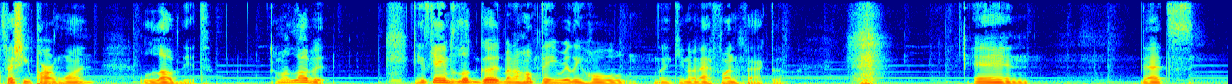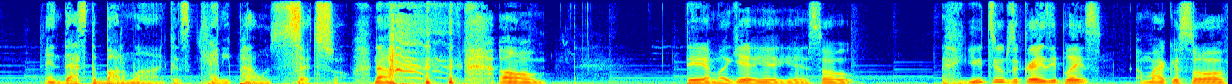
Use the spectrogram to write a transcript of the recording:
especially Part One, loved it. I'm gonna love it. These games look good, but I hope they really hold like you know that fun factor. And that's and that's the bottom line because Kenny Powers said so. Now, um, damn, like yeah, yeah, yeah. So YouTube's a crazy place. Microsoft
